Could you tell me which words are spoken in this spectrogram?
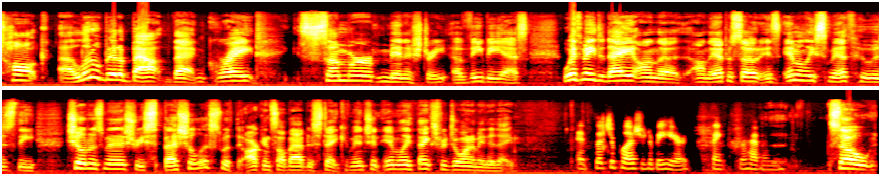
talk a little bit about that great summer ministry of VBS. With me today on the on the episode is Emily Smith, who is the children's ministry specialist with the Arkansas Baptist State Convention. Emily, thanks for joining me today. It's such a pleasure to be here. Thanks for having me so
